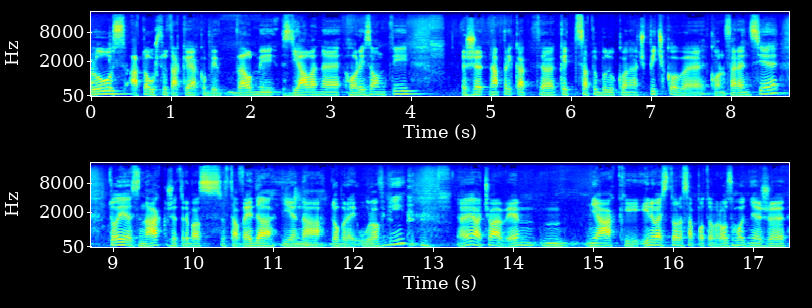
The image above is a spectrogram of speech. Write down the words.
plus, a to už sú také akoby veľmi vzdialené horizonty, že napríklad, e, keď sa tu budú konať špičkové konferencie, to je znak, že treba tá veda je na dobrej úrovni. A čo ja viem, nejaký investor sa potom rozhodne, že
